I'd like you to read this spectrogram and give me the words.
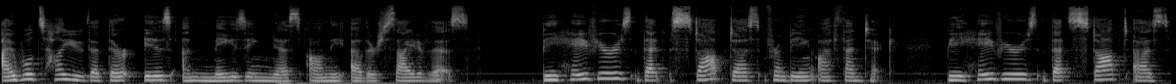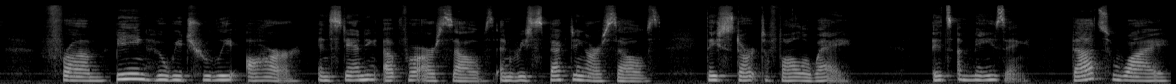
I will tell you that there is amazingness on the other side of this. Behaviors that stopped us from being authentic, behaviors that stopped us from being who we truly are and standing up for ourselves and respecting ourselves, they start to fall away. It's amazing. That's why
